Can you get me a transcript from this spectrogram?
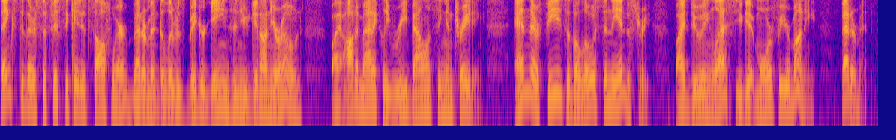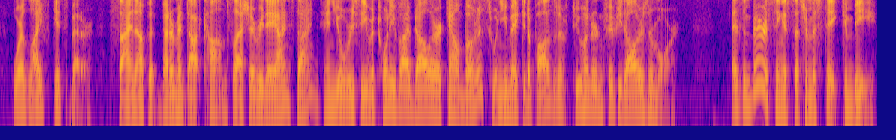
Thanks to their sophisticated software, Betterment delivers bigger gains than you'd get on your own by automatically rebalancing and trading. And their fees are the lowest in the industry. By doing less, you get more for your money. Betterment, where life gets better. Sign up at betterment.com slash everydayeinstein and you'll receive a $25 account bonus when you make a deposit of $250 or more. As embarrassing as such a mistake can be,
